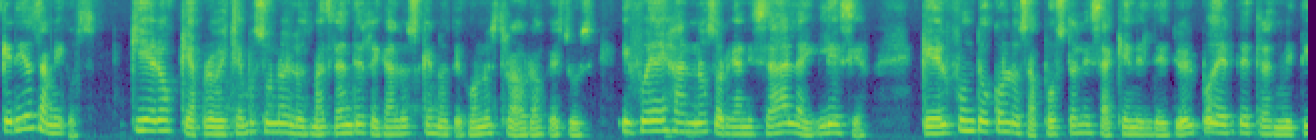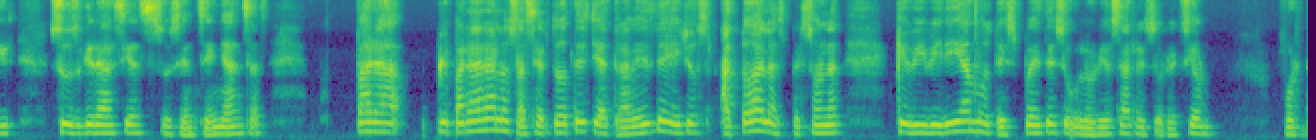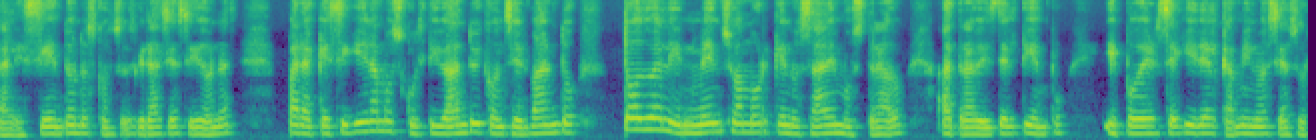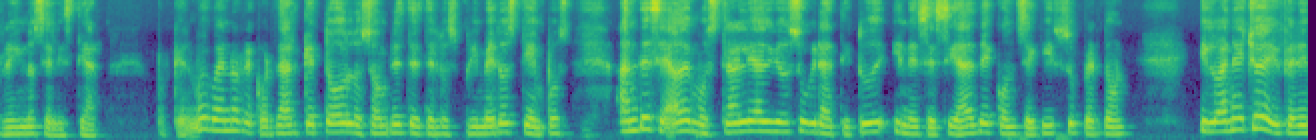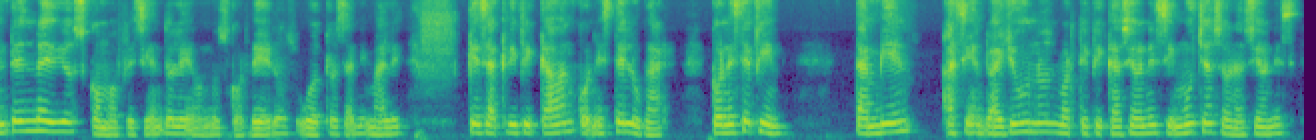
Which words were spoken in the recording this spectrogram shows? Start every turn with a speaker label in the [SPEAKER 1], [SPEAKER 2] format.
[SPEAKER 1] Queridos amigos, quiero que aprovechemos uno de los más grandes regalos que nos dejó nuestro ahora Jesús y fue dejarnos organizada la iglesia que él fundó con los apóstoles a quienes les dio el poder de transmitir sus gracias, sus enseñanzas, para preparar a los sacerdotes y a través de ellos a todas las personas que viviríamos después de su gloriosa resurrección, fortaleciéndonos con sus gracias y donas para que siguiéramos cultivando y conservando todo el inmenso amor que nos ha demostrado a través del tiempo y poder seguir el camino hacia su reino celestial. Porque es muy bueno recordar que todos los hombres desde los primeros tiempos han deseado demostrarle a Dios su gratitud y necesidad de conseguir su perdón. Y lo han hecho de diferentes medios, como ofreciéndole unos corderos u otros animales que sacrificaban con este lugar, con este fin. También haciendo ayunos, mortificaciones y muchas oraciones.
